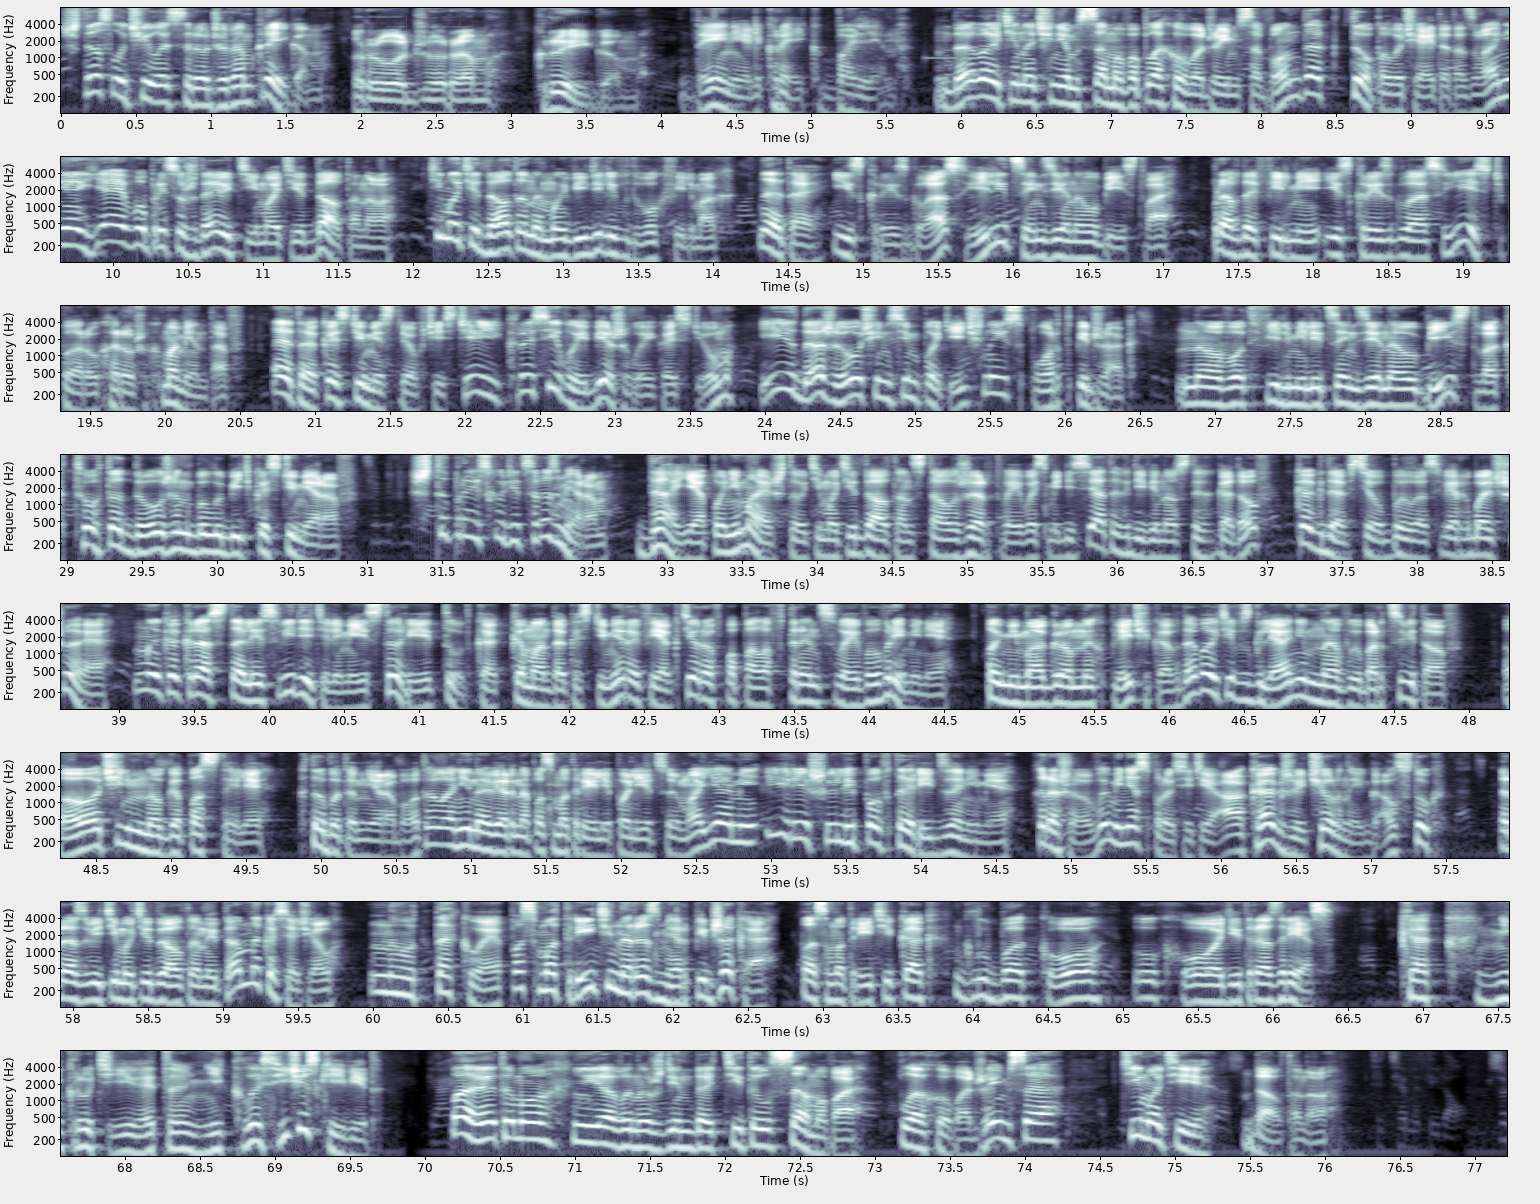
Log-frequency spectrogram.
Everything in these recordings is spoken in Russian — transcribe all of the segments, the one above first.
Что случилось с Роджером Крейгом? Роджером Крейгом. Дэниэль Крейг, блин. Давайте начнем с самого плохого Джеймса Бонда. Кто получает это звание, я его присуждаю Тимоти Далтону. Тимоти Далтона мы видели в двух фильмах. Это «Искры из глаз» и «Лицензия на убийство». Правда, в фильме «Искры из глаз» есть пару хороших моментов. Это костюм из трех частей, красивый бежевый костюм и даже очень симпатичный спорт-пиджак. Но вот в фильме «Лицензия на убийство» кто-то должен был убить костюмеров. Что происходит с размером? Да, я понимаю, что Тимоти Далтон стал жертвой 80-х, 90-х годов, когда все было сверхбольшое. Мы как раз стали свидетелями истории тут, как команда костюмеров и актеров попала в тренд своего времени. Помимо огромных плечиков, давайте взглянем на выбор цветов. Очень много пастели. Кто бы там ни работал, они, наверное, посмотрели полицию Майами и решили повторить за ними. Хорошо, вы меня спросите, а как же черный галстук? Разве Тимоти Далтон и там накосячил? Ну, такое, посмотрите на размер пиджака. Посмотрите, как глубоко уходит разрез. Как ни крути, это не классический вид. Поэтому я вынужден дать титул самого плохого Джеймса Тимоти Далтону.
